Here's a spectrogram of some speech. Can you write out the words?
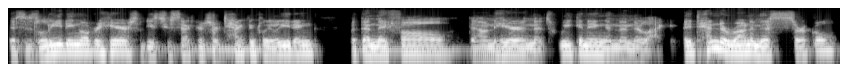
this is leading over here. So these two sectors are technically leading, but then they fall down here and that's weakening and then they're lagging. They tend to run in this circle.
